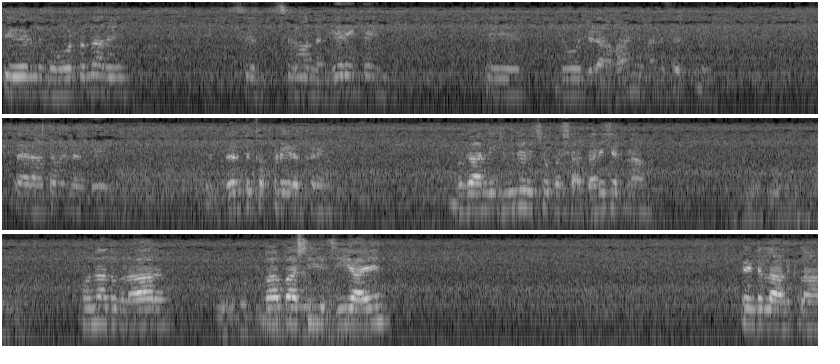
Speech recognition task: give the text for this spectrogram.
ਤੇੜ ਲੰਗੋਟ ਉਹਨਾਂ ਦੇ ਸਿਰ- ਸਿਰੋਂ ਨੰਗੇ ਰਹਿੰਦੇ ਸੀ ਤੇ ਦੋ ਜੜਾਵਾਂ ਸੀ ਉਹਨਾਂ ਦੇ ਸਿਰ ਤੇ। ਪੈਰਾਂ ਤੋਂ ਨੰਗੇ ਤੇ ਦਰਦ ਕੱਪੜੇ ਰੱਖਣੇ। ਬਗਾਨੀ ਜੂਹ ਦੇ ਵਿੱਚੋਂ ਪ੍ਰਸ਼ਾਦਾ ਨਹੀਂ ਛਕਣਾ। ਉਹਨਾਂ ਤੋਂ ਬਲਾਰ, ਬਾਬਾ ਸ਼ਹੀਦ ਜੀ ਆਏ। ਪਿੰਡ ਲਾਲ ਕਲਾਂ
